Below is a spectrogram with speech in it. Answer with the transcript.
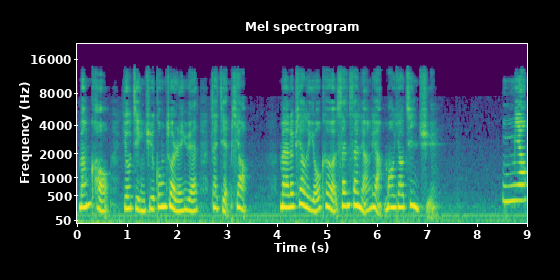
门口有警局工作人员在检票，买了票的游客三三两两猫腰进去。喵，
